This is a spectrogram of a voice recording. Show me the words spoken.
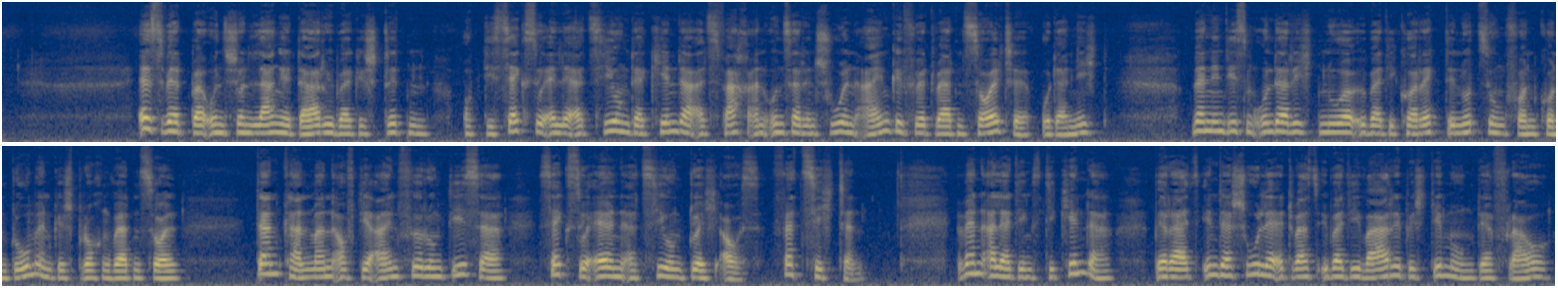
Es wird bei uns schon lange darüber gestritten, ob die sexuelle Erziehung der Kinder als Fach an unseren Schulen eingeführt werden sollte oder nicht. Wenn in diesem Unterricht nur über die korrekte Nutzung von Kondomen gesprochen werden soll, dann kann man auf die Einführung dieser sexuellen Erziehung durchaus verzichten. Wenn allerdings die Kinder bereits in der Schule etwas über die wahre Bestimmung der Frau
